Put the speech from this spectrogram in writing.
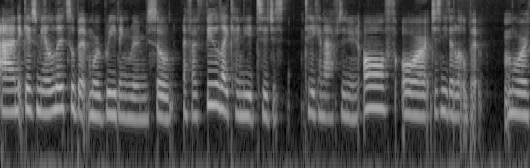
And it gives me a little bit more breathing room. So if I feel like I need to just take an afternoon off or just need a little bit more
